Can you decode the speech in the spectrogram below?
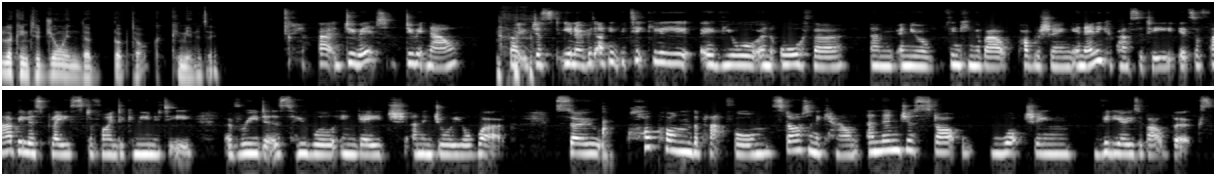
looking to join the BookTok community? uh, do it do it now like just you know but i think particularly if you're an author um, and you're thinking about publishing in any capacity it's a fabulous place to find a community of readers who will engage and enjoy your work. So hop on the platform start an account and then just start watching videos about books.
